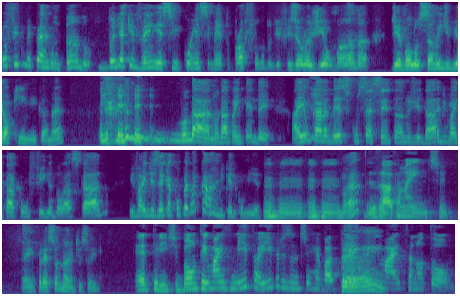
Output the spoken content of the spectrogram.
Eu fico me perguntando de onde é que vem esse conhecimento profundo de fisiologia humana, de evolução e de bioquímica, né? não dá, não dá para entender. Aí um cara desse com 60 anos de idade vai estar com o fígado lascado e vai dizer que a culpa é da carne que ele comia, Uhum, uhum. não é? Exatamente. É impressionante isso aí. É triste. Bom, tem mais mito aí pra gente rebater? Tem. O que mais você anotou?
